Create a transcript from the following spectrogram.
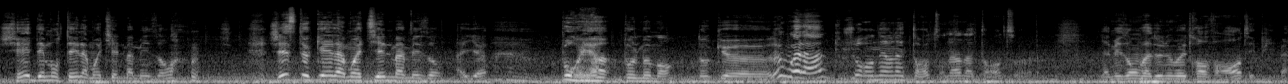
j'ai démonté la moitié de ma maison. J'ai stocké la moitié de ma maison ailleurs. Pour rien pour le moment. Donc, euh, voilà, toujours on est en attente. On est en attente. La maison va de nouveau être en vente. Et puis ben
